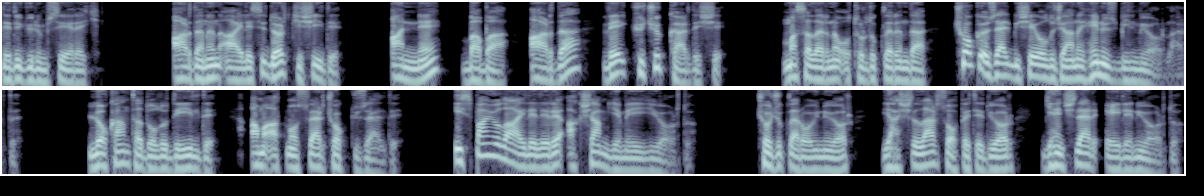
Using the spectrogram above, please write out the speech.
dedi gülümseyerek. Arda'nın ailesi dört kişiydi. Anne, baba, Arda ve küçük kardeşi. Masalarına oturduklarında çok özel bir şey olacağını henüz bilmiyorlardı. Lokanta dolu değildi ama atmosfer çok güzeldi. İspanyol aileleri akşam yemeği yiyordu. Çocuklar oynuyor, yaşlılar sohbet ediyor, gençler eğleniyordu.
